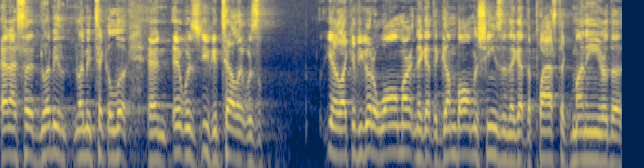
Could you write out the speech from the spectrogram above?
and I said, let me let me take a look. And it was, you could tell it was, you know, like if you go to Walmart and they got the gumball machines and they got the plastic money or the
